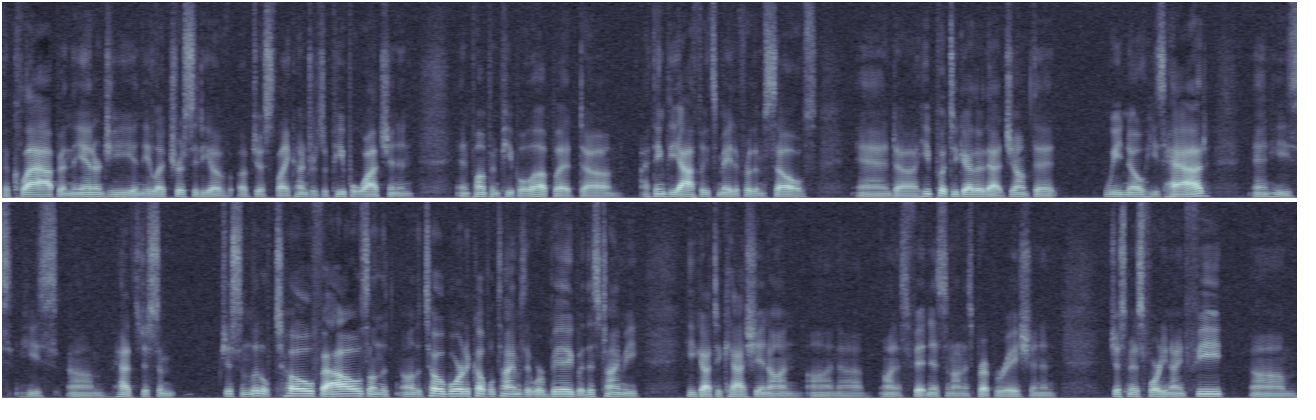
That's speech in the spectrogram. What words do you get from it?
the clap and the energy and the electricity of, of just like hundreds of people watching and, and pumping people up. But um, I think the athletes made it for themselves, and uh, he put together that jump that we know he's had, and he's he's um, had just some just some little toe fouls on the on the toe board a couple times that were big, but this time he he got to cash in on on uh, on his fitness and on his preparation and just missed 49 feet. Um,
